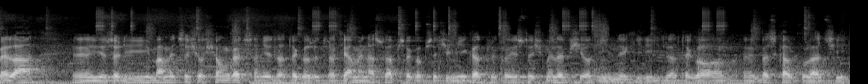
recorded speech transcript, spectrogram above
Mela, y, jeżeli mamy coś osiągać, to nie dlatego, że trafiamy na słabszego przeciwnika, tylko jesteśmy lepsi od innych i dlatego y, bez kalkulacji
